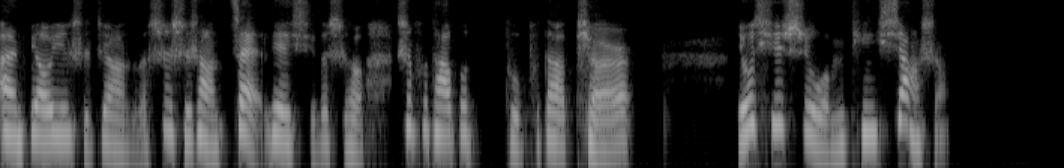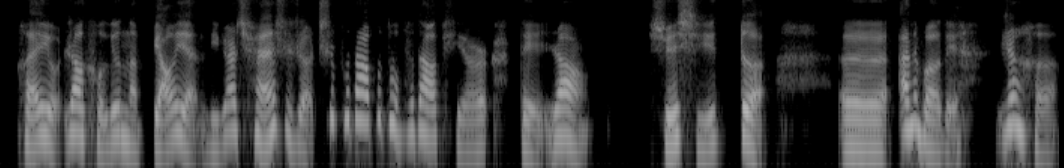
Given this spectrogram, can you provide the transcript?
按标音是这样子的。事实上，在练习的时候，吃葡萄不吐葡萄皮儿，尤其是我们听相声，还有绕口令的表演里边全是这吃葡萄不吐葡萄皮儿，得让学习的，呃，anybody 任何。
